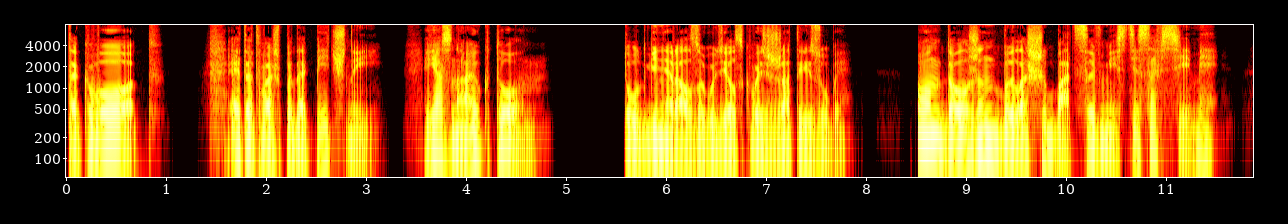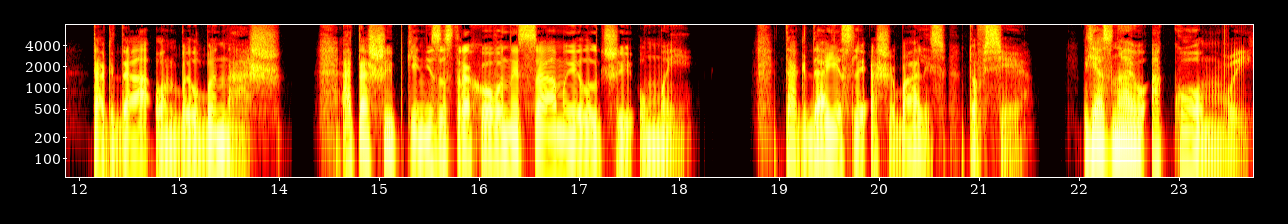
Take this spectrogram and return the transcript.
Так вот, этот ваш подопечный, я знаю, кто он. Тут генерал загудел сквозь сжатые зубы. Он должен был ошибаться вместе со всеми. Тогда он был бы наш. От ошибки не застрахованы самые лучшие умы. Тогда, если ошибались, то все. Я знаю, о ком вы.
